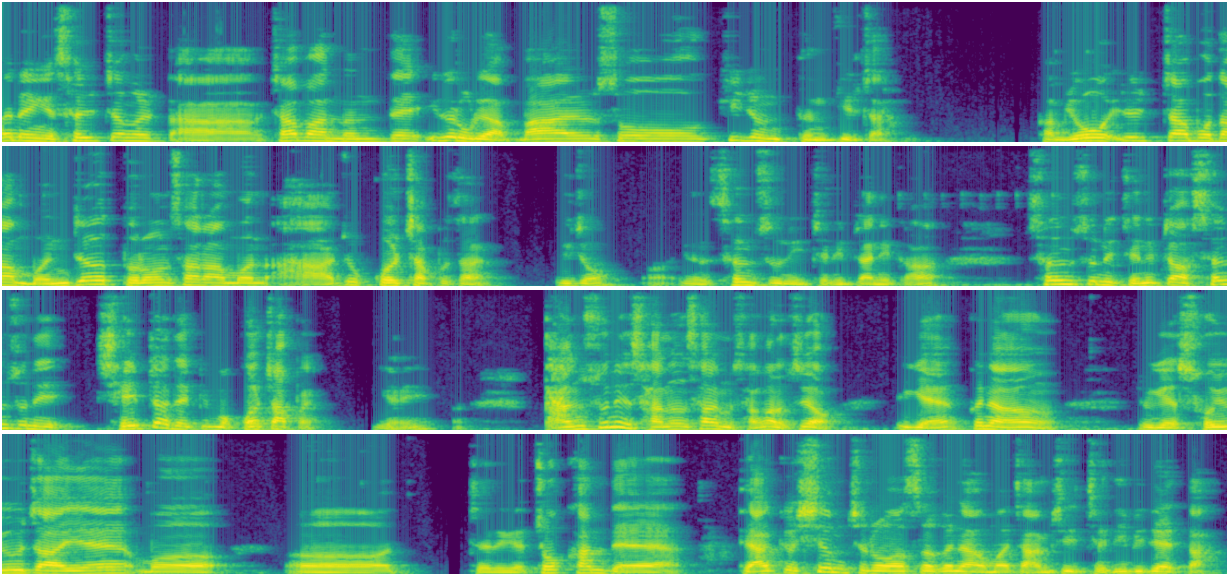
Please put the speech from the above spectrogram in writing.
은행이 설정을 딱 잡았는데 이걸 우리가 말소 기준 등기 일자라. 그럼 요 일자보다 먼저 들어온 사람은 아주 골치 아픈 사람. 그죠? 어, 선순위 전입자니까. 선순위 전입자가 선순위 세입자 대비 뭐 골치 아파요. 이게. 단순히 사는 사람은 상관없어요. 이게 그냥 이게 소유자의 뭐, 어, 저기 조카인데 대학교 시험 치러 와서 그냥 뭐 잠시 전입이 됐다.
